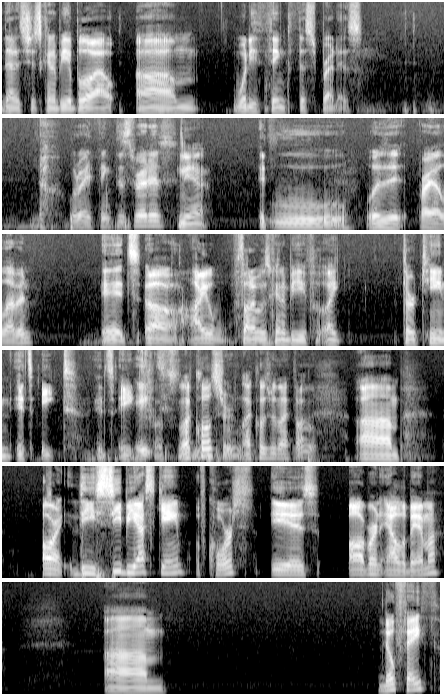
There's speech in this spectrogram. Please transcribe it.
that it's just going to be a blowout. Um, what do you think the spread is? what do I think the spread is? Yeah, it's Ooh, was it probably eleven? it's oh I thought it was going to be like 13. It's eight. It's eight. Eight. It's a lot closer. A lot closer than I thought. Ooh. Um, all right, the CBS game, of course, is Auburn, Alabama. Um, no faith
